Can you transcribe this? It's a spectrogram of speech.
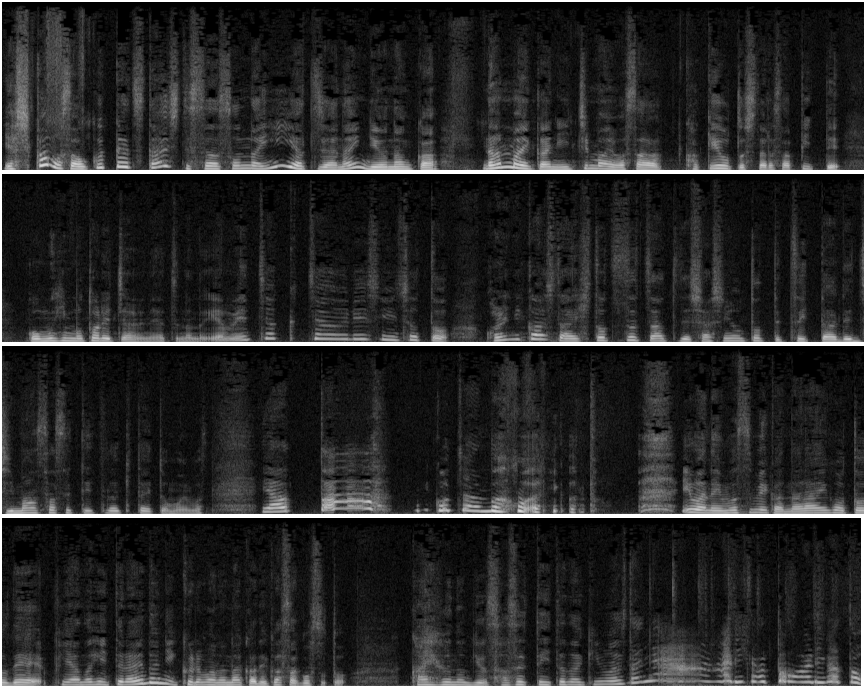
や、しかもさ、送ったやつ大してさ、そんないいやつじゃないんだよ。なんか、何枚かに1枚はさ、かけようとしたらさ、ピッてゴム紐取れちゃうようなやつなんだいや、めちゃくちゃ嬉しい。ちょっと、これに関しては一つずつ後で写真を撮ってツイッターで自慢させていただきたいと思います。やったーニコちゃんどうもありがとう。今ね、娘が習い事でピアノ弾いてる間に車の中でガサゴソと開封の儀をさせていただきました。にゃーありがとうありがとう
